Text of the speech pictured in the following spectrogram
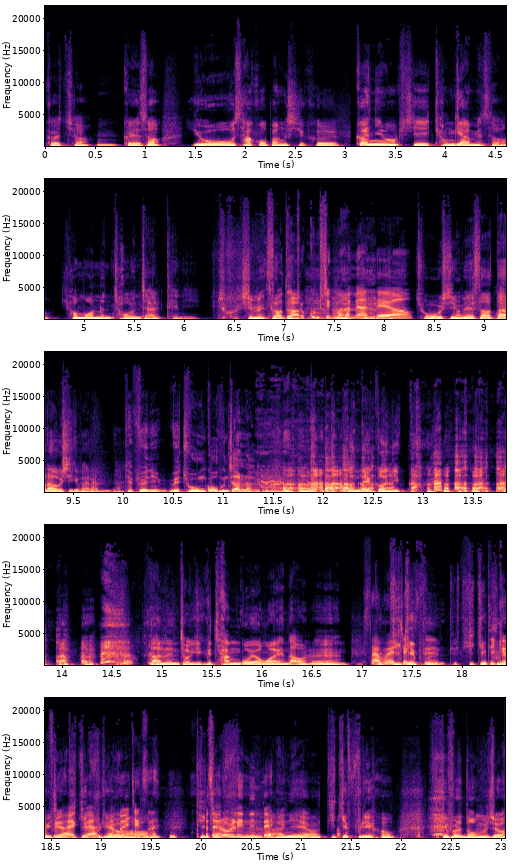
그렇죠. 음. 그래서 요 사고 방식을 끊임없이 경계하면서 혐오는 저 혼자 할 테니 조심해서 저도 다 조금씩만 하면 안 돼요? 조심해서 따라오시기 바랍니다. 대표님 왜 좋은 거 혼자 하려 그래요? 그건 내 거니까. 나는 저기 그 장고 영화에 나오는 사무엘 그 디케프리, 잭슨. 디카프리오? 디카프리오. 사무엘 잭슨 디케- 잘 어울리는데? 아니에요. 디카프리오. 디카프리오 너무 좋아.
